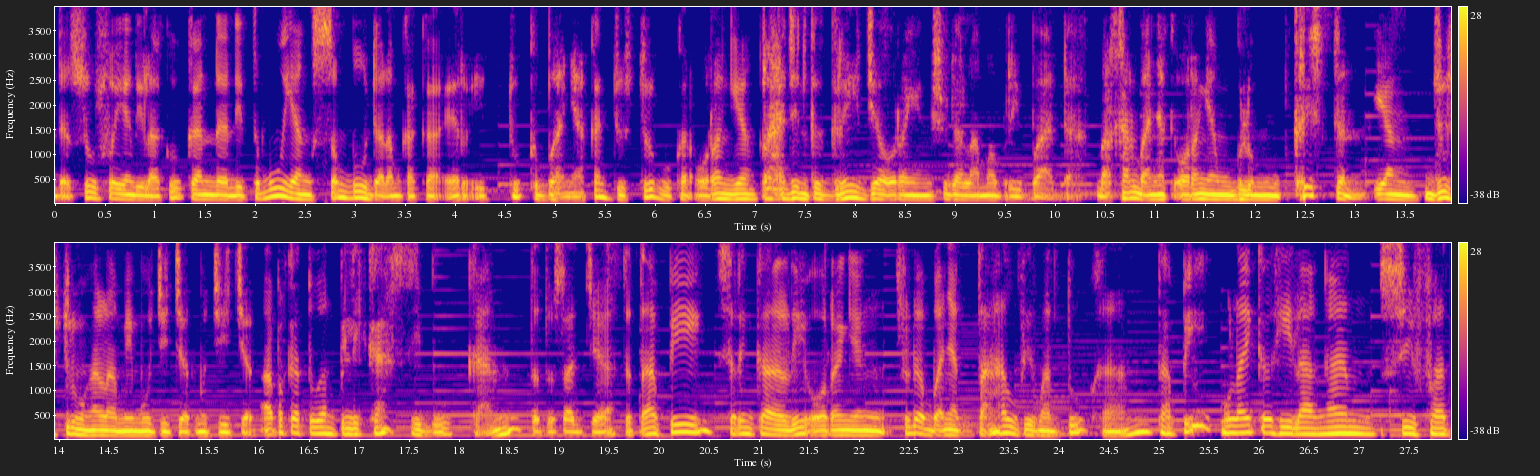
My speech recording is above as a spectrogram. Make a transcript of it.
ada survei yang dilakukan dan ditemui yang sembuh dalam KKR itu kebanyakan justru bukan orang yang rajin ke gereja, orang yang sudah lama beribadah. Bahkan banyak orang yang belum Kristen yang justru mengalami mujizat-mujizat. Apakah Tuhan pilih kasih? Bukan, tentu saja. Tetapi sering kali orang yang sudah banyak tahu firman Tuhan, tapi mulai kehilangan sifat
